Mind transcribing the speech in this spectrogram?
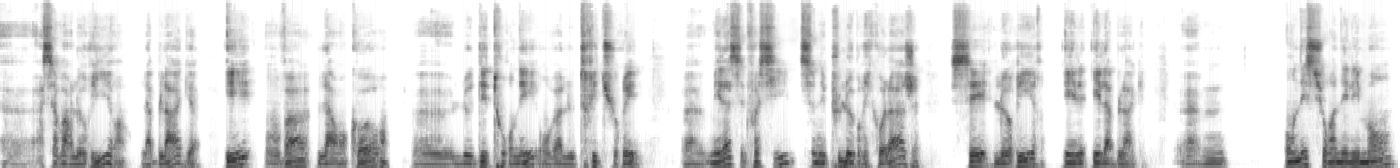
à savoir le rire, la blague, et on va là encore le détourner, on va le triturer euh, mais là, cette fois-ci, ce n'est plus le bricolage, c'est le rire et, la blague. Euh, on est sur un élément,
